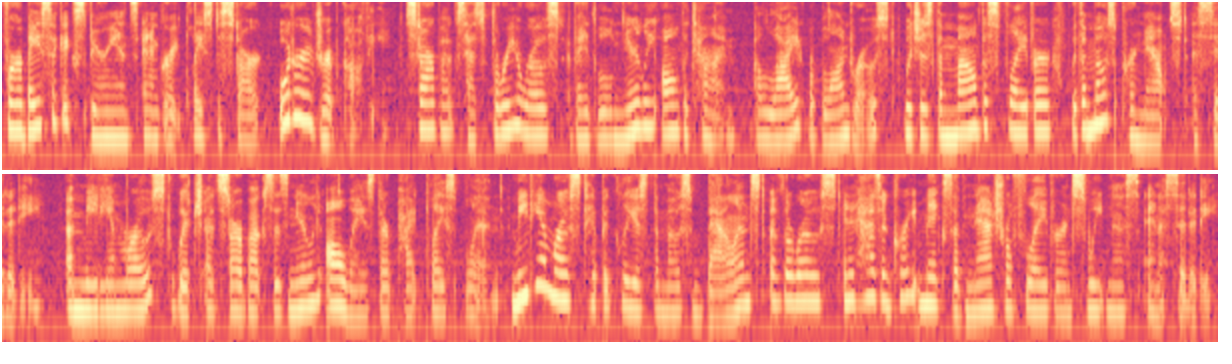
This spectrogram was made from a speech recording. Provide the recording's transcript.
For a basic experience and a great place to start, order a drip coffee. Starbucks has three roasts available nearly all the time a light or blonde roast, which is the mildest flavor with the most pronounced acidity. A medium roast, which at Starbucks is nearly always their Pike Place blend. Medium roast typically is the most balanced of the roast, and it has a great mix of natural flavor and sweetness and acidity.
